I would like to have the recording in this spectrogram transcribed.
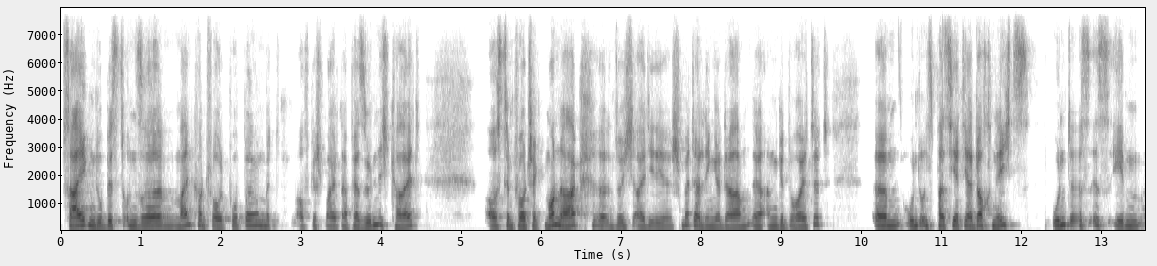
zeigen, du bist unsere Mind-Control-Puppe mit aufgespaltener Persönlichkeit aus dem Project Monarch, äh, durch all die Schmetterlinge da äh, angedeutet. Ähm, und uns passiert ja doch nichts. Und es ist eben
